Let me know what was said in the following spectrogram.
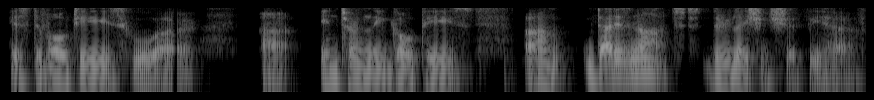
his devotees who are uh, internally gopis. Um, that is not the relationship we have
